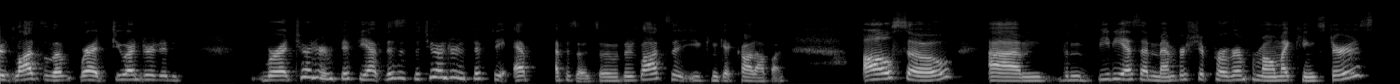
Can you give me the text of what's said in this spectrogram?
There's lots of them. We're at 200 and we're at 250. This is the 250 ep- episode, so there's lots that you can get caught up on. Also, um, the BDSM membership program from all my Kinksters.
